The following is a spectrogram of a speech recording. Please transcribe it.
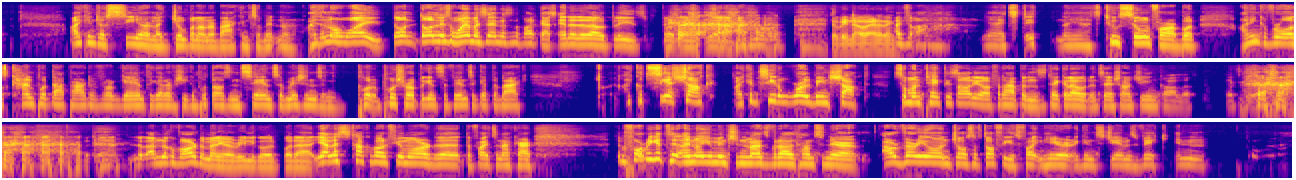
I can just see her like jumping on her back and submitting her. I don't know why. Don't don't listen. Why am I saying this in the podcast? Edit it out, please. But uh, yeah, There'll be no editing. I've, uh, yeah, it's it, yeah, it's too soon for her. But I think if Rose can put that part of her game together, if she can put those insane submissions and put push her up against the fence and get the back, I could see a shock. I could see the world being shocked. Someone take this audio if it happens, take it out and say Sean Sheen called it. but, yeah, look, I'm looking forward to them anyway. Really good. But uh, yeah, let's talk about a few more of the the fights in that card. Before we get to, I know you mentioned Masvidal Thompson there. Our very own Joseph Duffy is fighting here against James Vick. In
